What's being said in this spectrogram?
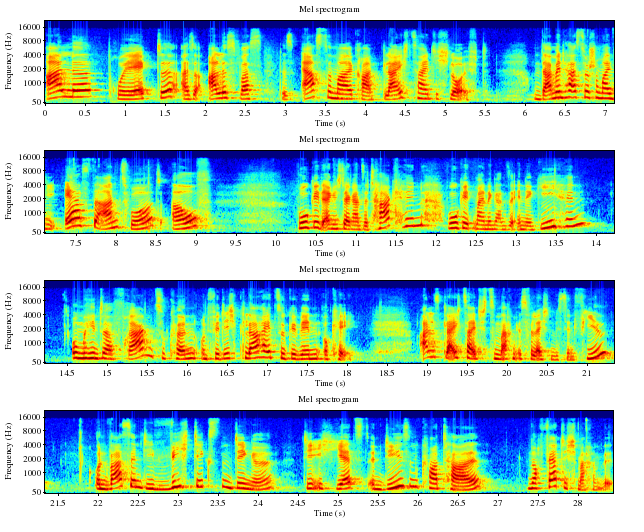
alle Projekte, also alles, was das erste Mal gerade gleichzeitig läuft. Und damit hast du schon mal die erste Antwort auf, wo geht eigentlich der ganze Tag hin, wo geht meine ganze Energie hin, um hinterfragen zu können und für dich Klarheit zu gewinnen, okay, alles gleichzeitig zu machen ist vielleicht ein bisschen viel. Und was sind die wichtigsten Dinge, die ich jetzt in diesem Quartal noch fertig machen will?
